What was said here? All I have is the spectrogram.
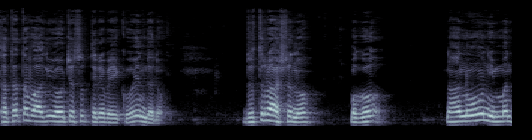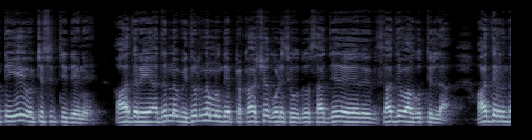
ಸತತವಾಗಿ ಯೋಚಿಸುತ್ತಿರಬೇಕು ಎಂದನು. ಧೃತರಾಷ್ಟ್ರನು, ಮಗು, ನಾನು ನಿಮ್ಮಂತೆಯೇ ಯೋಚಿಸುತ್ತಿದ್ದೇನೆ, ಆದರೆ ಅದನ್ನು ವಿದುರ್ನ ಮುಂದೆ ಪ್ರಕಾಶಗೊಳಿಸುವುದು ಸಾಧ್ಯ, ಸಾಧ್ಯವಾಗುತ್ತಿಲ್ಲ. ಆದ್ದರಿಂದ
